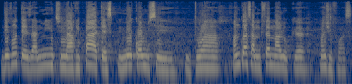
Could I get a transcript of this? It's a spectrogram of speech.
devant tes amis, tu n'arrives pas à t'exprimer comme c'est toi. En tout cas, ça me fait mal au cœur. Moi, je vois ça.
